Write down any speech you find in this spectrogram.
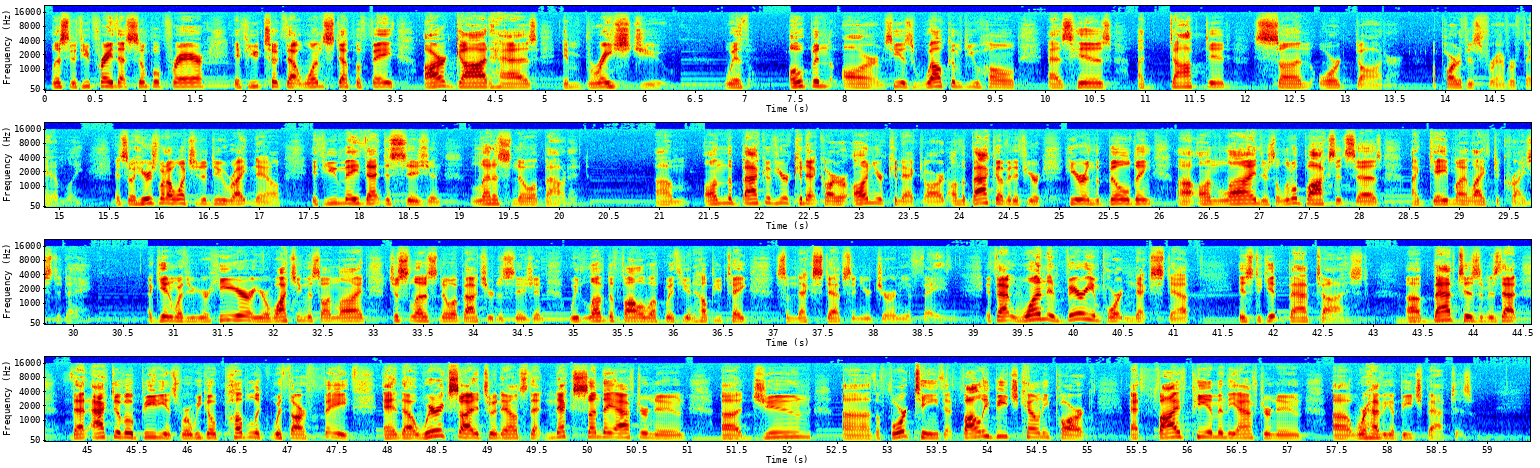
Listen, if you prayed that simple prayer, if you took that one step of faith, our God has embraced you with open arms. He has welcomed you home as his adopted son or daughter, a part of his forever family. And so here's what I want you to do right now. If you made that decision, let us know about it. Um, on the back of your Connect card or on your Connect card, on the back of it, if you're here in the building, uh, online, there's a little box that says, I gave my life to Christ today. Again, whether you're here or you're watching this online, just let us know about your decision. We'd love to follow up with you and help you take some next steps in your journey of faith. In fact, one and very important next step is to get baptized. Uh, baptism is that that act of obedience where we go public with our faith. And uh, we're excited to announce that next Sunday afternoon, uh, June uh, the 14th, at Folly Beach County Park, at 5 p.m. in the afternoon, uh, we're having a beach baptism.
